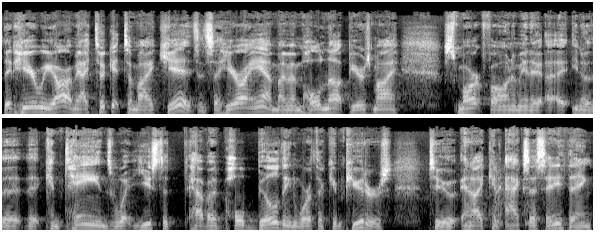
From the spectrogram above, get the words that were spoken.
that here we are. I mean, I took it to my kids and said, "Here I am. I'm, I'm holding up. Here's my smartphone. I mean, uh, you know, that, that contains what used to have a whole building worth of computers to, and I can access anything,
